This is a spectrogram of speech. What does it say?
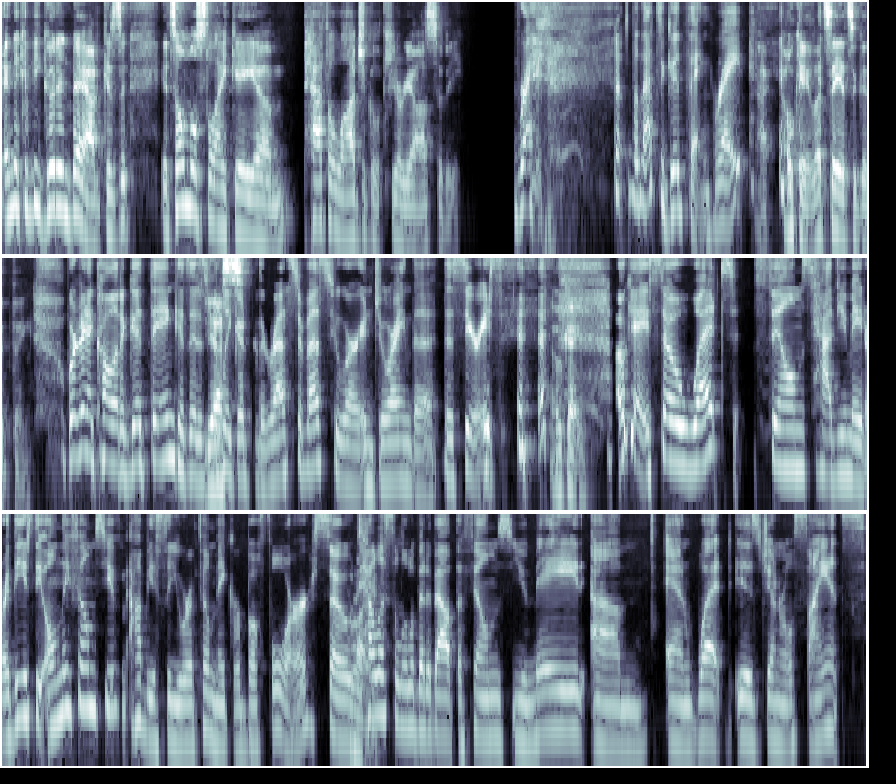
and it can be good and bad because it, it's almost like a um, pathological curiosity. Right. well, that's a good thing, right? okay, let's say it's a good thing. We're going to call it a good thing because it is yes. really good for the rest of us who are enjoying the the series. okay. Okay, so what films have you made? Are these the only films you've? Obviously, you were a filmmaker before, so right. tell us a little bit about the films you made um, and what is general science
